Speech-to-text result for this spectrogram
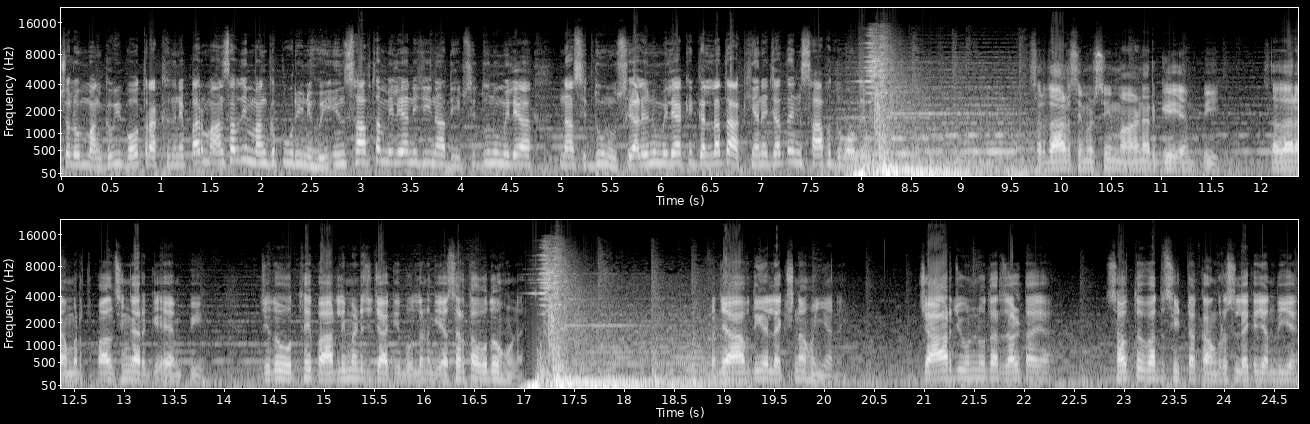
ਚਲੋ ਮੰਗ ਵੀ ਬਹੁਤ ਰੱਖਦੇ ਨੇ ਪਰ ਮਾਨ ਸਾਹਿਬ ਦੀ ਮੰਗ ਪੂਰੀ ਨਹੀਂ ਹੋਈ। ਇਨਸਾਫ ਤਾਂ ਮਿਲਿਆ ਨਹੀਂ ਜੀ ਨਾ ਦੀਪ ਸਿੱਧੂ ਨੂੰ ਮਿਲਿਆ ਨਾ ਸਿੱਧੂ ਮੂਸੇ ਵਾਲੇ ਨੂੰ ਮਿਲਿਆ ਕਿ ਗੱਲਾਂ ਤਾਂ ਆਖੀਆਂ ਨੇ ਜਦ ਤਾਂ ਇਨਸਾਫ ਦਿਵਾਉਂਦੇ ਸਰਦਾਰ ਸਿਮਰ ਸਿੰਘ ਮਾਨ ਵਰਗੇ ਐਮਪੀ ਸਰਦਾਰ ਅਮਰਤਪਾਲ ਸਿੰਘ ਵਰਗੇ ਐਮਪੀ ਜਦੋਂ ਉੱਥੇ ਪਾਰਲੀਮੈਂਟ 'ਚ ਜਾ ਕੇ ਬੋਲਣਗੇ, ਅਸਰ ਤਾਂ ਉਦੋਂ ਹੋਣਾ ਪੰਜਾਬ ਦੀਆਂ ਇਲੈਕਸ਼ਨਾਂ ਹੋਈਆਂ ਨੇ। 4 ਜੂਨ ਨੂੰ ਦਾ ਰਿਜ਼ਲਟ ਆਇਆ। ਸਭ ਤੋਂ ਵੱਧ ਸੀਟਾਂ ਕਾਂਗਰਸ ਲੈ ਕੇ ਜਾਂਦੀ ਹੈ,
